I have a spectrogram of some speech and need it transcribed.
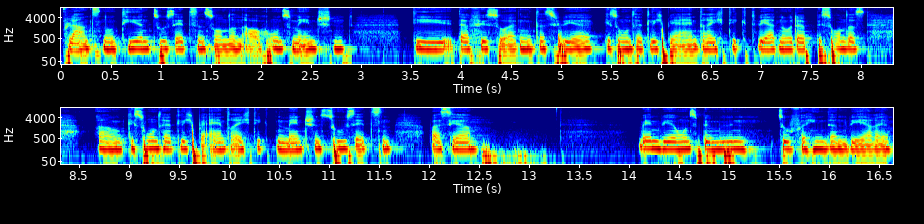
Pflanzen und Tieren zusetzen, sondern auch uns Menschen, die dafür sorgen, dass wir gesundheitlich beeinträchtigt werden oder besonders äh, gesundheitlich beeinträchtigten Menschen zusetzen, was ja, wenn wir uns bemühen, zu verhindern wäre.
